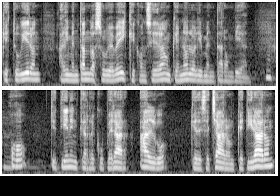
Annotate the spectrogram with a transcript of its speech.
que estuvieron alimentando a su bebé y que consideraron que no lo alimentaron bien, o que tienen que recuperar algo que desecharon, que tiraron,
